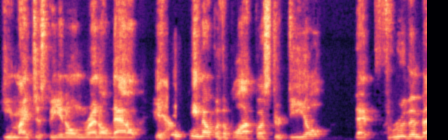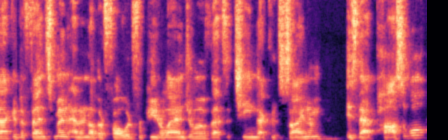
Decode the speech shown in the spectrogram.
he might just be an own rental. Now, if Yeah. they came up with a blockbuster deal, that threw them back a defenseman and another forward for Pietrangelo, if that's a team that could sign him, is that possible?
